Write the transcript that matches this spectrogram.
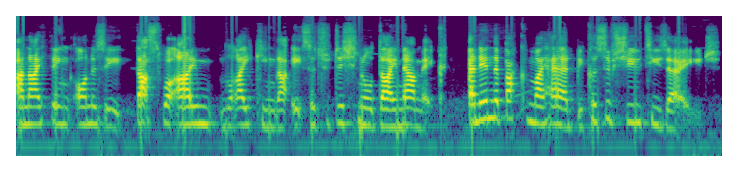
and I think honestly, that's what I'm liking. That it's a traditional dynamic, and in the back of my head, because of Ncuti's age,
